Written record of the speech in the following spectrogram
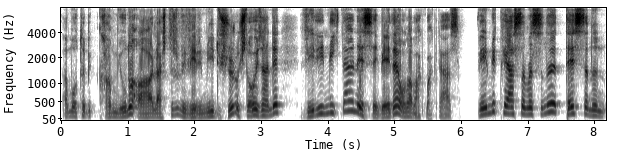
Ama o tabii kamyonu ağırlaştırır ve verimliliği düşürür. İşte o yüzden de verimlilikler ne seviyede ona bakmak lazım. Verimlilik kıyaslamasını Tesla'nın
